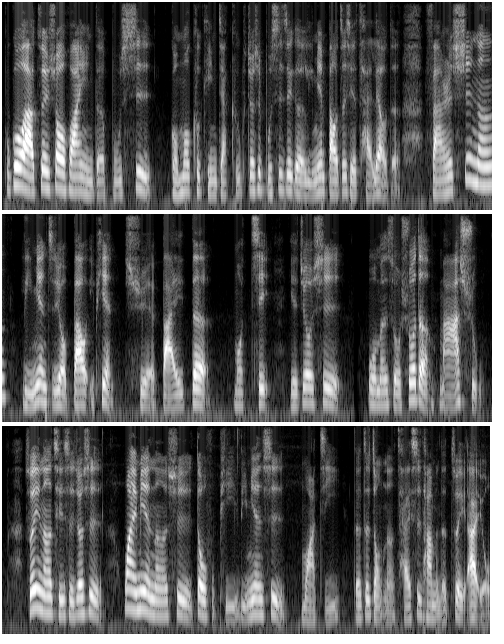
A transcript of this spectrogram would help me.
不过啊，最受欢迎的不是 gomoku kinchaku，就是不是这个里面包这些材料的，反而是呢，里面只有包一片雪白的 mochi，也就是我们所说的麻薯。所以呢，其实就是外面呢是豆腐皮，里面是麻吉。的这种呢，才是他们的最爱哦。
